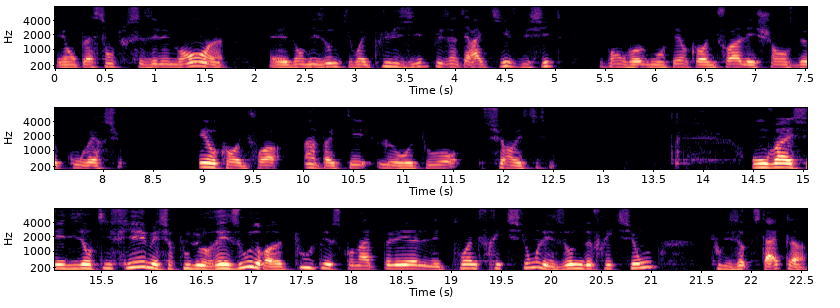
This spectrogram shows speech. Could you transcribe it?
et en plaçant tous ces éléments euh, dans des zones qui vont être plus visibles, plus interactives du site, on va augmenter encore une fois les chances de conversion. Et encore une fois, impacter le retour sur investissement. On va essayer d'identifier, mais surtout de résoudre tout ce qu'on appelait les points de friction, les zones de friction, tous les obstacles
